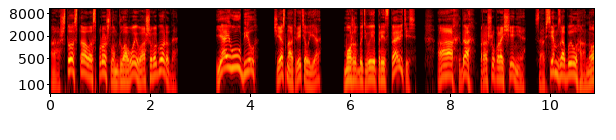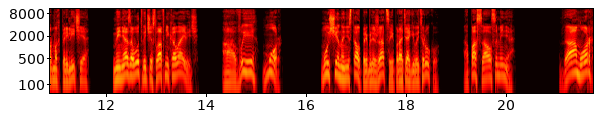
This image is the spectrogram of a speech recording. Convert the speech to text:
а что стало с прошлым главой вашего города? Я его убил, честно ответил я. Может быть, вы представитесь? Ах, да, прошу прощения, совсем забыл о нормах приличия. Меня зовут Вячеслав Николаевич, а вы Мор. Мужчина не стал приближаться и протягивать руку. Опасался меня. Да, Мор.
